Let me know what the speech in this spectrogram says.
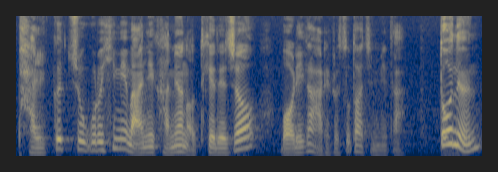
발끝 쪽으로 힘이 많이 가면 어떻게 되죠? 머리가 아래로 쏟아집니다. 또는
